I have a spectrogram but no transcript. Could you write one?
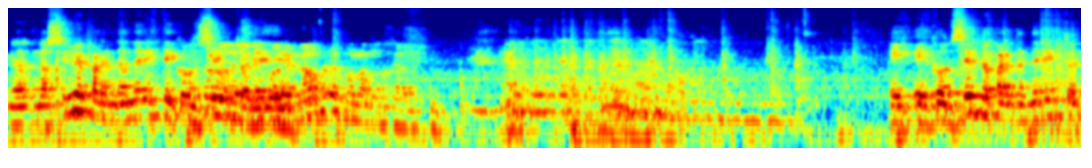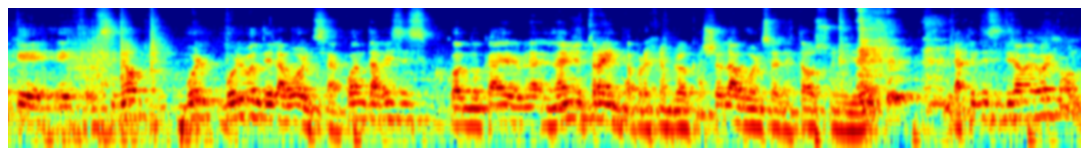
no- nos sirve para entender este ¿Solo concepto. por el hombre o por la mujer? El, concepto para entender esto es que, eh, si no, vuel- vuelvo al de la bolsa. ¿Cuántas veces cuando cae, en el año 30, por ejemplo, cayó la bolsa en Estados Unidos, la gente se tiraba del balcón?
